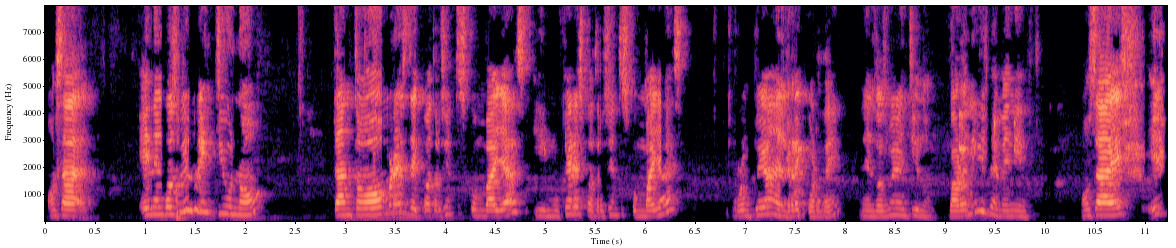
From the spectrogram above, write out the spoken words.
O sea, en el 2021, tanto hombres de 400 con vallas y mujeres 400 con vallas rompieron el récord, ¿eh? En el 2021, varonil y femenil. O sea, es, es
